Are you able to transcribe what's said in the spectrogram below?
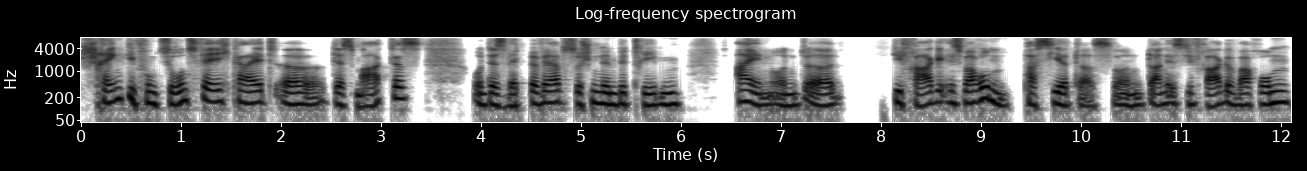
schränkt die Funktionsfähigkeit äh, des Marktes und des Wettbewerbs zwischen den Betrieben ein. Und äh, die Frage ist, warum passiert das? Und dann ist die Frage, warum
